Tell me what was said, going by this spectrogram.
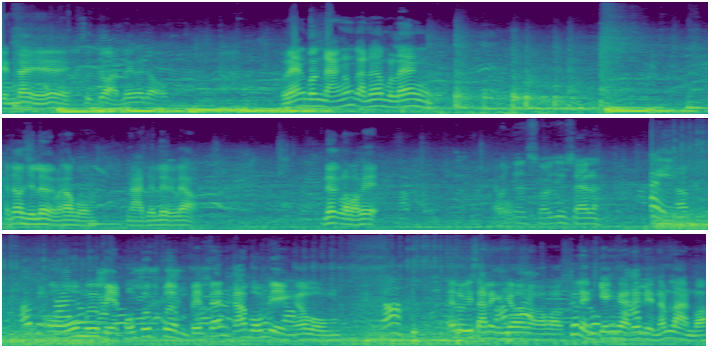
เล่นได้เอ้ยสุดยอดเลยก็เจ้ามื้อแรงเบิ่งหนังน้ำกันนะครับมือแรงเขาเจ้าสิเลิกแล้วครับผมน่าจะเลิกแล้ว เลิกแล้วป่ะพี่ครับผมจะสวยอยู่แสนละโอ้โหมือเบียดผมปึ๊บปึ้มเป็นแฟนครับผมเองครับผม ไอ้ลุยสานเล่นเที่ยวนะครับว่าคือเล่นเก่งแท้ได้เล่นน้ำลานปะ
